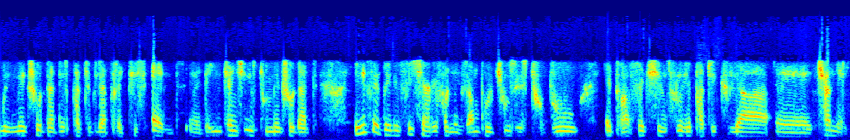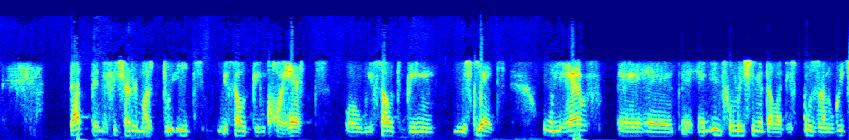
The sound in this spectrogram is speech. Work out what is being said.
will make sure that this particular practice ends. Uh, the intention is to make sure that if a beneficiary, for example, chooses to do a transaction through a particular uh, channel, that beneficiary must do it without being coerced or without being misled. We have uh, uh an information at our disposal which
